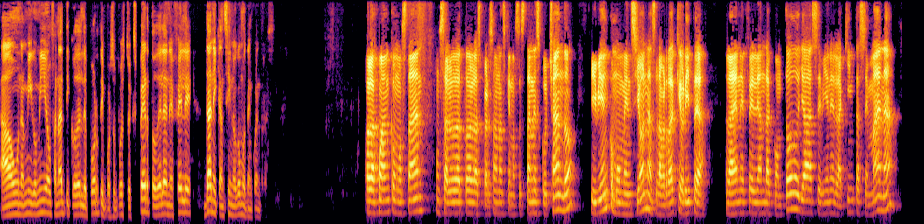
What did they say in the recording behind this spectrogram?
a un amigo mío, fanático del deporte y por supuesto experto de la NFL, Dani Cancino. ¿Cómo te encuentras? Hola Juan, ¿cómo están? Un saludo a todas las personas que nos están escuchando. Y bien, como mencionas, la verdad que ahorita la NFL anda con todo, ya se viene la quinta semana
